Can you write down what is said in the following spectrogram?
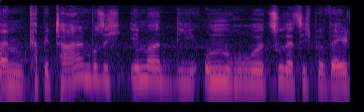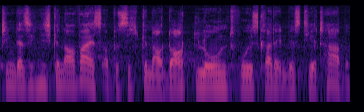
beim Kapital muss ich immer die Unruhe zusätzlich bewältigen, dass ich nicht genau weiß, ob es sich genau dort lohnt, wo ich es gerade investiert habe.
